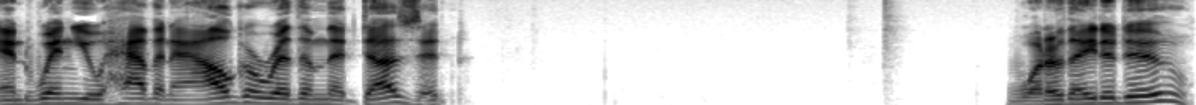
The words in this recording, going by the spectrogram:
And when you have an algorithm that does it, what are they to do?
